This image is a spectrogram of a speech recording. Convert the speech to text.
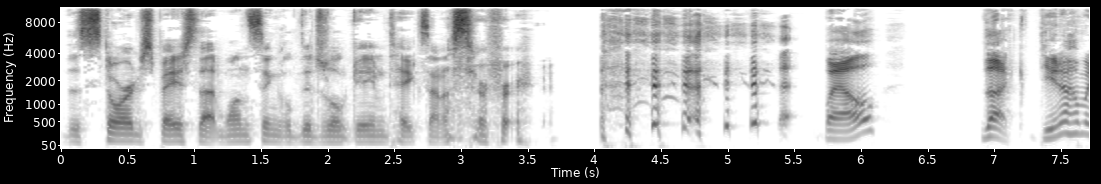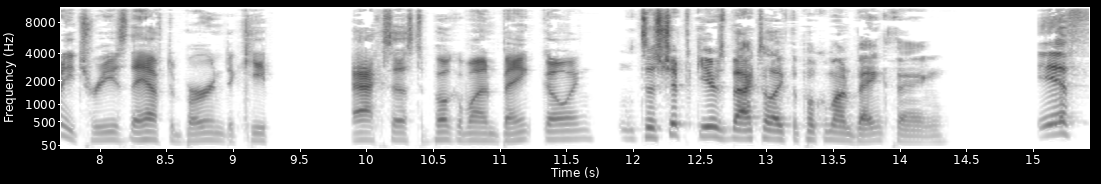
the storage space that one single digital game takes on a server. well, look, do you know how many trees they have to burn to keep access to Pokemon Bank going? to shift gears back to like the Pokemon Bank thing, if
